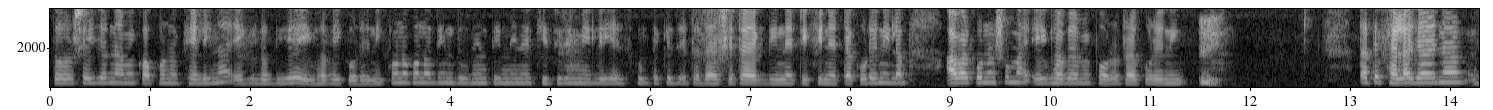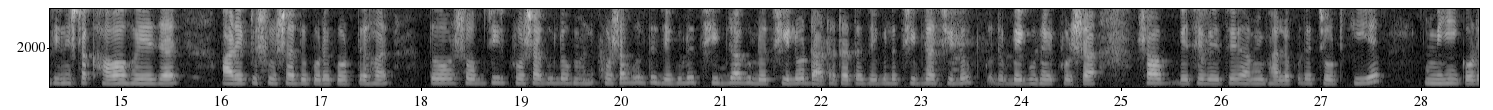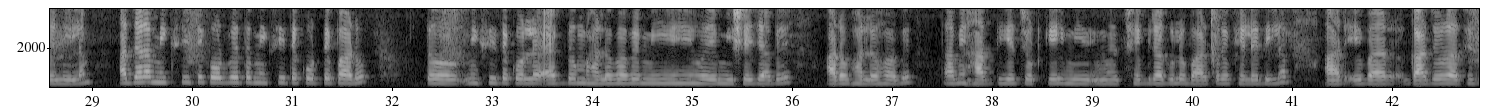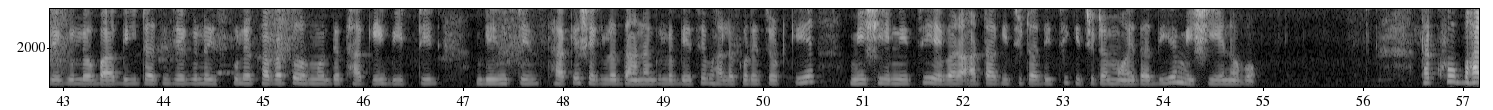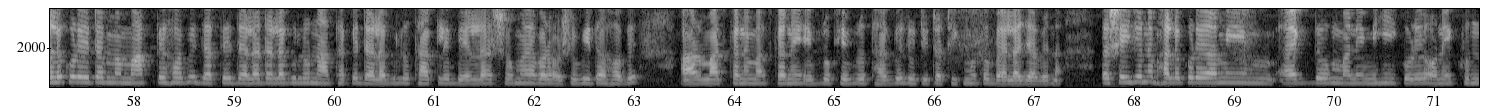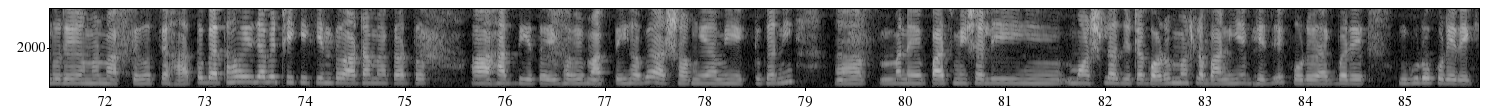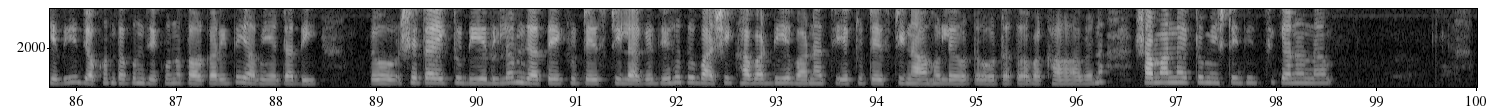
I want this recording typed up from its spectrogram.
তো সেই জন্য আমি কখনো ফেলি না, এগুলো দিয়ে এইভাবেই করে নিই। কোনো কোনো দিন দুদিন, তিন দিনের খিচুড়ি মিলিয়ে স্কুল থেকে যেটা দেয় সেটা একদিনে টিফিনেরটা করে নিলাম। আবার কোনো সময় এইভাবে আমি পরোটা করে নিই। তাতে ফেলা যায় না, জিনিসটা খাওয়া হয়ে যায়, আর একটু সুস্বাদু করে করতে হয়। তো সবজির খোসাগুলো মানে খোসা বলতে যেগুলো ছিবড়াগুলো ছিল, ডাটা টাটা যেগুলো ছিবড়া ছিল, বেগুনের খোসা সব বেছে বেছে আমি ভালো করে চটকিয়ে মিহি করে নিলাম। আর যারা মিক্সিতে করবে তো মিক্সিতে করতে পারো। তো মিক্সিতে করলে একদম ভালোভাবে মিহি হয়ে মিশে যাবে, আরও ভালো হবে। তো আমি হাত দিয়ে চটকেই মি- ছেবড়াগুলো বার করে ফেলে দিলাম। আর এবার গাজর আছে যেগুলো বা বিট আছে যেগুলো স্কুলের খাবার তো ওর মধ্যে থাকেই বিট টিট। বিনস টিনস থাকে, সেগুলো দানাগুলো বেছে ভালো করে চটকিয়ে মিশিয়ে নিচ্ছি। এবার আটা কিছুটা দিচ্ছি, কিছুটা ময়দা দিয়ে মিশিয়ে নেব। তা খুব ভালো করে এটা মাখতে হবে যাতে ডালা ডালাগুলো না থাকে। ডালাগুলো থাকলে বেলার সময় আবার অসুবিধা হবে। আর মাঝখানে মাঝখানে এবড়ো খেবড়ো থাকবে, রুটিটা ঠিকমতো বেলা যাবে না। তা সেই জন্য ভালো করে আমি একদম মানে মিহি করে অনেকক্ষণ ধরে আমার মাখতে হচ্ছে। হাতও ব্যথা হয়ে যাবে ঠিকই, কিন্তু আটা মাখা তো হাত দিয়ে তো এইভাবে মাখতেই হবে। আর সঙ্গে আমি একটুখানি মানে পাঁচমিশালি মশলা, যেটা গরম মশলা বানিয়ে ভেজে করে একবারে গুঁড়ো করে রেখে দিই। যখন তখন যে কোনো তরকারিতেই আমি এটা দিই। তো সেটা একটু দিয়ে দিলাম যাতে একটু টেস্টি লাগে। যেহেতু বাসি খাবার দিয়ে বানাচ্ছি, একটু টেস্টি না হলে ওটা ওটা তো আবার খাওয়া হবে না। সামান্য একটু মিষ্টি দিচ্ছি কেননা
